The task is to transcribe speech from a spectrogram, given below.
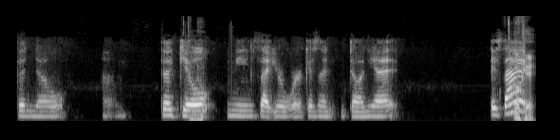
the note. Um, the guilt nope. means that your work isn't done yet. Is that okay?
